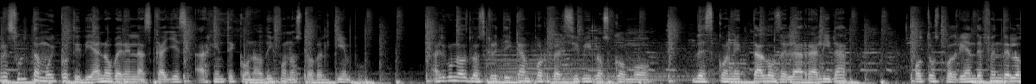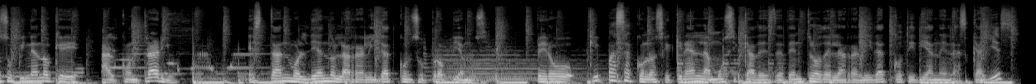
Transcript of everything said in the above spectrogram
Resulta muy cotidiano ver en las calles a gente con audífonos todo el tiempo. Algunos los critican por percibirlos como desconectados de la realidad. Otros podrían defenderlos opinando que, al contrario, están moldeando la realidad con su propia música. Pero, ¿qué pasa con los que crean la música desde dentro de la realidad cotidiana en las calles?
